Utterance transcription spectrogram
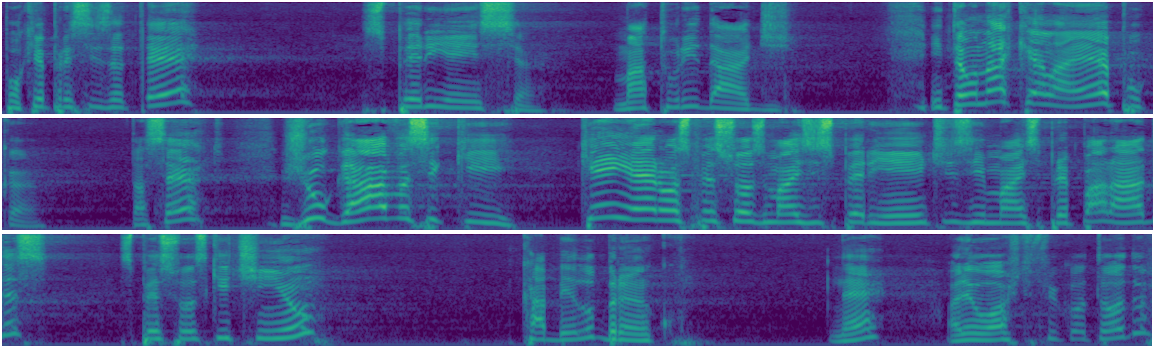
Porque precisa ter experiência, maturidade. Então, naquela época, tá certo? Julgava-se que quem eram as pessoas mais experientes e mais preparadas? As pessoas que tinham cabelo branco, né? Olha, o Washington ficou todo.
